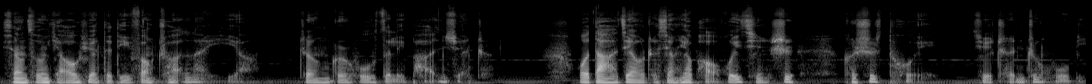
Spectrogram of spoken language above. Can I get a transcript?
像从遥远的地方传来一样，整个屋子里盘旋着。我大叫着想要跑回寝室，可是腿却沉重无比。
